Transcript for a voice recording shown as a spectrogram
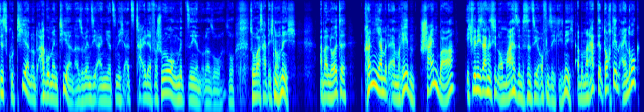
diskutieren und argumentieren, also wenn sie einen jetzt nicht als Teil der Verschwörung mitsehen oder so, so sowas hatte ich noch nicht. Aber Leute können ja mit einem reden. Scheinbar, ich will nicht sagen, dass sie normal sind, das sind sie ja offensichtlich nicht, aber man hat ja doch den Eindruck,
